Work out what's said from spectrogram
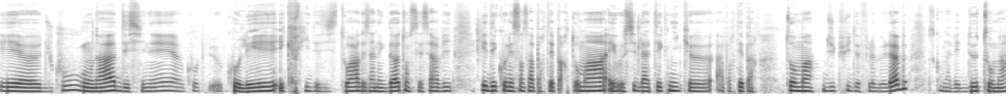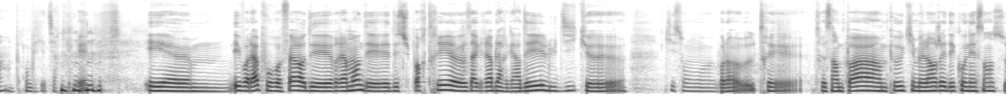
Et euh, du coup, on a dessiné, euh, euh, collé, écrit des histoires, des anecdotes. On s'est servi et des connaissances apportées par Thomas et aussi de la technique apportée par Thomas Dupuis de Flubelub, parce qu'on avait deux Thomas, un peu compliqué de s'y retrouver. et, et, voilà, pour faire des, vraiment des, des supports très agréables à regarder, ludiques qui sont voilà très très sympas un peu qui mélangent des connaissances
